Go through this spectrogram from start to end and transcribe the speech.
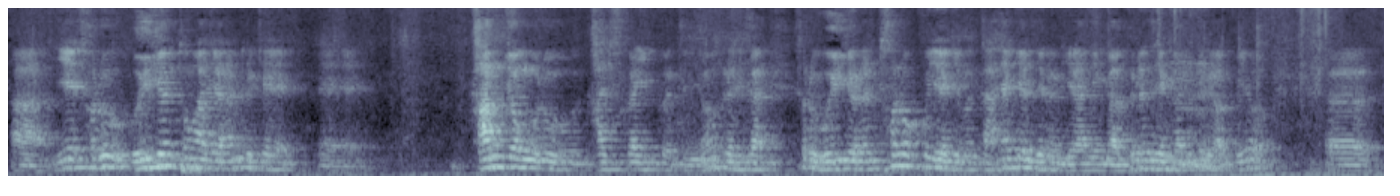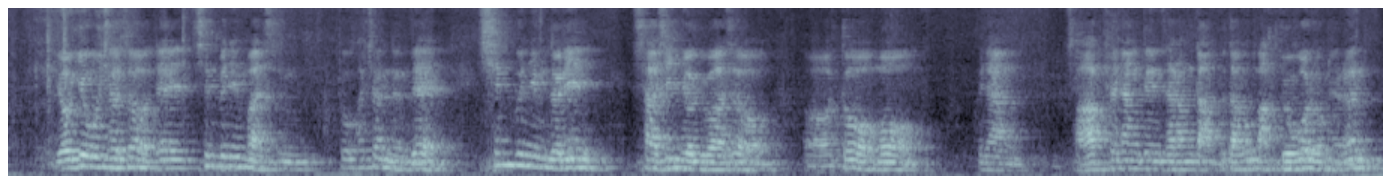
아, 예, 서로 의견 통하지 않으면 이렇게 에, 감정으로 갈 수가 있거든요. 그러니까 서로 의견을 터놓고 얘기하면 다 해결되는 게 아닌가 그런 생각이 들어갔고요. 어, 여기 오셔서 내 신부님 말씀도 하셨는데 신부님들이 사실 여기 와서 어, 또뭐 그냥 좌편향된 사람 나쁘다고 막 욕을 하면은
